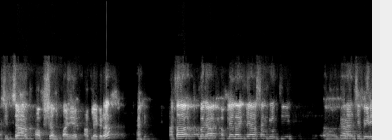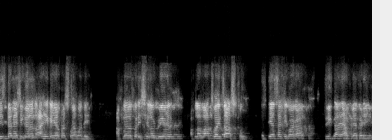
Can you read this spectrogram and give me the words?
असे चार ऑप्शन पर्याय आपल्याकडं आहे आता बघा आपल्याला या संख्येची घरांची बेरीज करण्याची गरज आहे का या प्रश्नामध्ये? आपल्याला परीक्षेला वेळ आपला वाचवायचा असतो. तर त्यासाठी बघा ट्रिक आहे आपल्याकडे.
